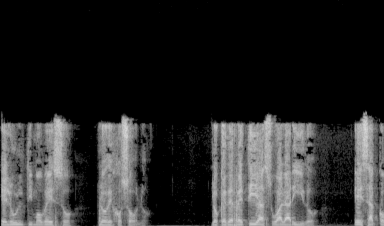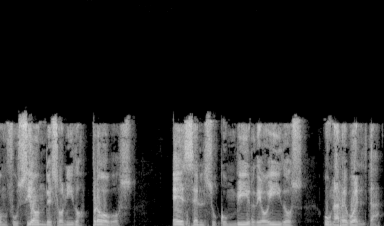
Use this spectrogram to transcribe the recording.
El último beso lo dejó solo. Lo que derretía su alarido, esa confusión de sonidos probos, es el sucumbir de oídos una revuelta,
